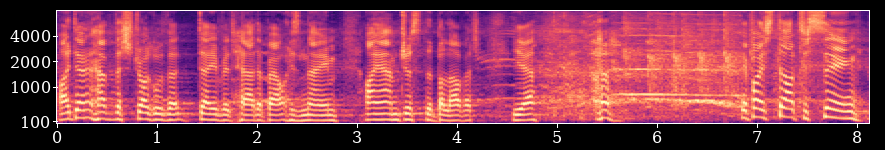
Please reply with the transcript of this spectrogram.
I don't have the struggle that David had about his name. I am just the beloved. Yeah. if I start to sing,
